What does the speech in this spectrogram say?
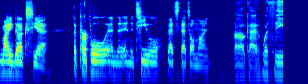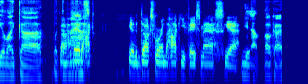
Mighty Ducks, yeah, the purple and the and the teal. That's that's on mine. Okay, with the like uh like the, The- mask. the hockey- yeah, the Ducks were in the hockey face masks. Yeah. Yeah. Okay.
